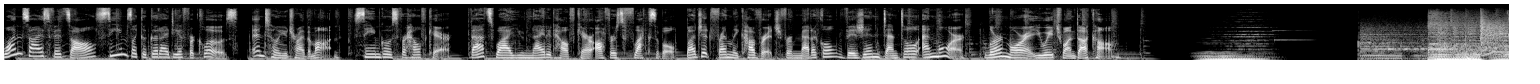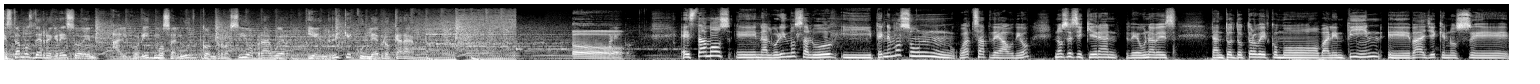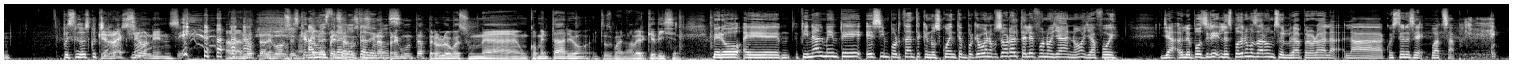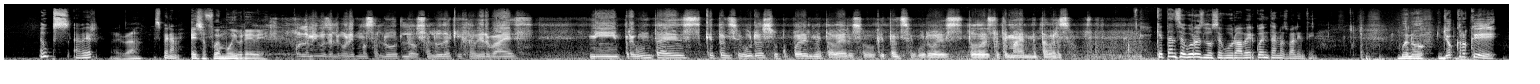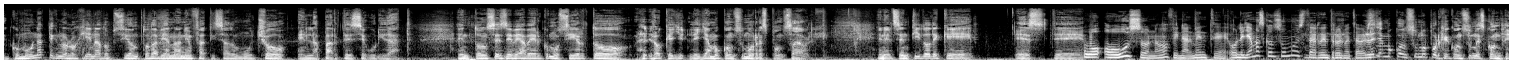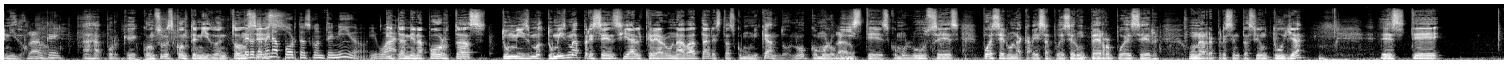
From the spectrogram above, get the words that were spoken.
One size fits all seems like a good idea for clothes until you try them on. Same goes for healthcare. That's why United Healthcare offers flexible, budget friendly coverage for medical, vision, dental, and more. Learn more at uh1.com. Estamos de regreso en Algoritmo Salud con Rocío Brauer y Enrique Culebro Caram. Oh, Estamos en Algoritmo Salud y tenemos un WhatsApp de audio. No sé si quieran de una vez tanto el doctor Bed como Valentín eh, Valle que nos... eh, pues lo que escuchamos, ¿no? reaccionen a la nota de voz. Es que A luego pensamos que es una voz. pregunta, pero luego es una, un comentario. Entonces, bueno, a ver qué dicen. Pero eh, finalmente es importante que nos cuenten, porque bueno, pues ahora el teléfono ya, ¿no? Ya fue. Ya les podremos dar un celular, pero ahora la, la cuestión es WhatsApp. Ups, a ver, Ahí va. espérame. Eso fue muy breve. Hola amigos del Algoritmo Salud, los saluda aquí Javier Báez. Mi pregunta es, ¿qué tan seguro es ocupar el metaverso? ¿Qué tan seguro es todo este tema del metaverso? ¿Qué tan seguro es lo seguro? A ver, cuéntanos, Valentín. Bueno, yo creo que como una tecnología en adopción todavía no han enfatizado mucho en la parte de seguridad. Entonces debe haber como cierto, lo que le llamo consumo responsable. En el sentido de que, este... O, o uso, ¿no? Finalmente. ¿O le llamas consumo estar dentro del metaverso? Le llamo consumo porque consumes contenido. Claro. Ok. Ajá, porque consumes contenido. Entonces, Pero también aportas contenido, igual. Y también aportas tú mismo, tu misma presencia al crear un avatar, estás comunicando, ¿no? Cómo lo Claro. vistes, cómo luces, puede ser una cabeza, puede ser un perro, puede ser una representación tuya. Este,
